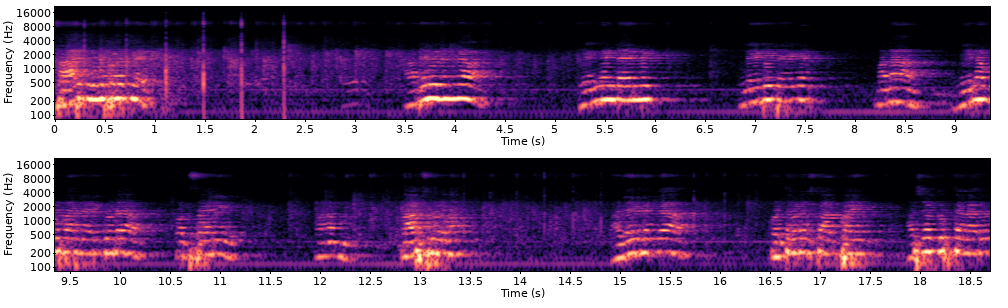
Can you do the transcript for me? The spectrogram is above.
సారికి వినపడట్లేదు అదేవిధంగా young and dynamic lady tiger మన వీణా కుమార్ గారికి కూడా ఒకసారి మనం క్లాప్స్ కొడదాం. అదేవిధంగా కొత్తగూడెం స్టాక్ పాయింట్ అశోక్ గుప్తా గారు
